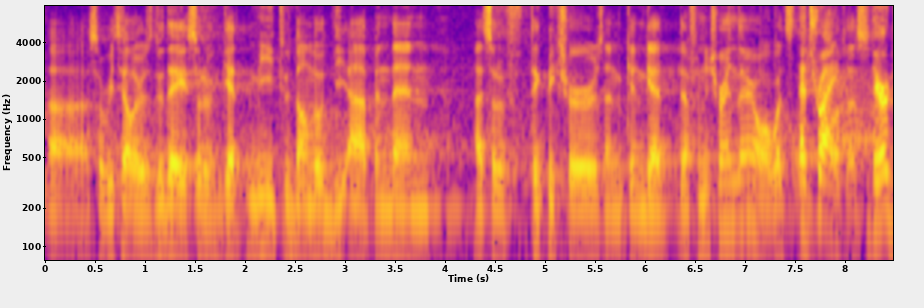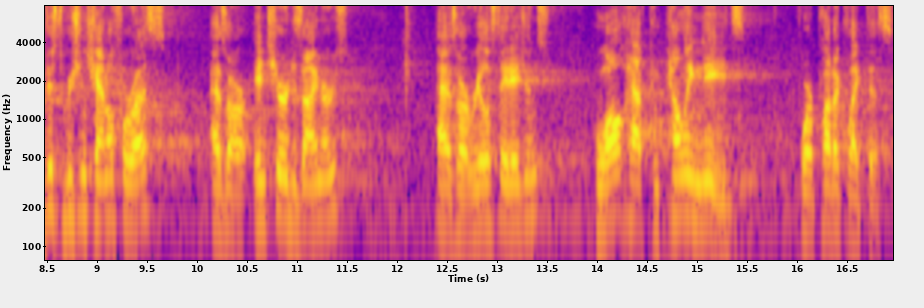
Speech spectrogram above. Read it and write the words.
uh, so retailers? Do they sort of get me to download the app and then I sort of take pictures and can get the furniture in there, or what's That's the right. process? They're a distribution channel for us as our interior designers, as our real estate agents, who all have compelling needs for a product like this.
